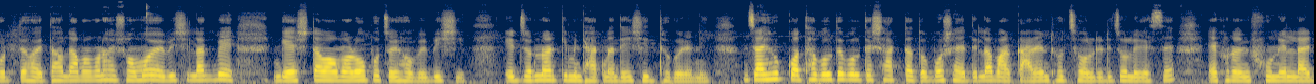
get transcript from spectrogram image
করতে হয়, তাহলে আমার মনে হয় সময়ও বেশি লাগবে, গ্যাসটাও আমার অপচয় হবে বেশি। এর জন্য আর কি আমি ঢাকনা দিয়ে সিদ্ধ করে নিই। যাই হোক, কথা বলতে বলতে শাকটা তো বসায় দিলাম, আর কারেন্ট হচ্ছে অলরেডি চলে গেছে। এখন আমি ফোনের লাইট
